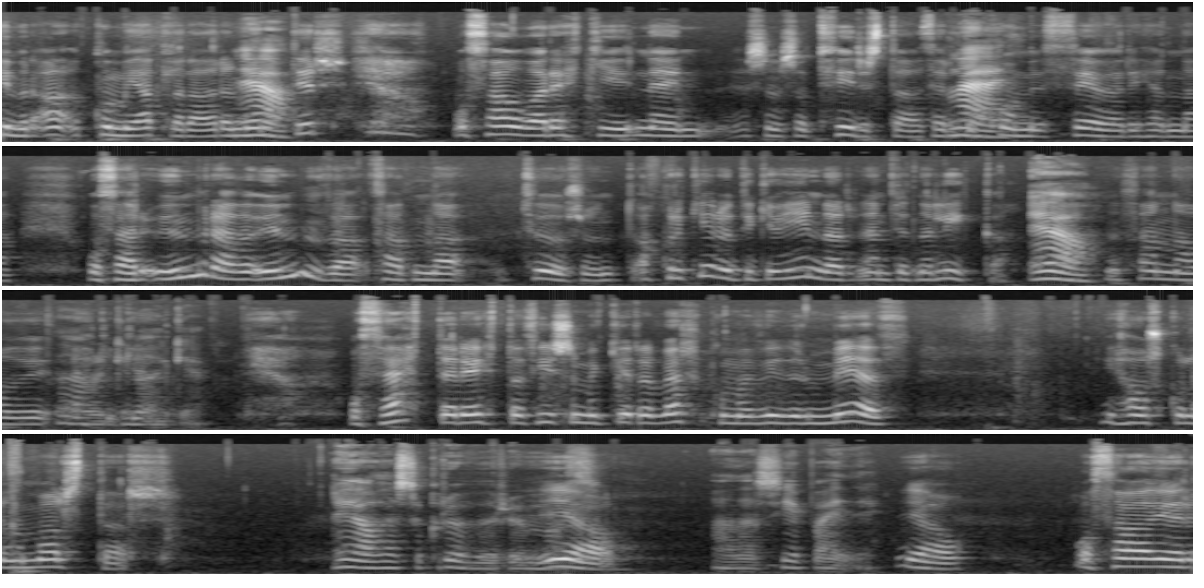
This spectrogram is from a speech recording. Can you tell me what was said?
kemur að, komið allar aðra Já. nefndir. Og þá var ekki neinn fyrirstað þegar þetta komið þegar í hérna. Og það er umræða um það þarna 2000, akkur gerur þetta ekki við hinnar nefndirna líka? Já, en það náði það ekki náðu ekki. Og þetta er eitt af því sem að gera verkum að við erum með í háskólanum allstar. Já, þessar kröfur um að, að það sé bæði. já. Og það er,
